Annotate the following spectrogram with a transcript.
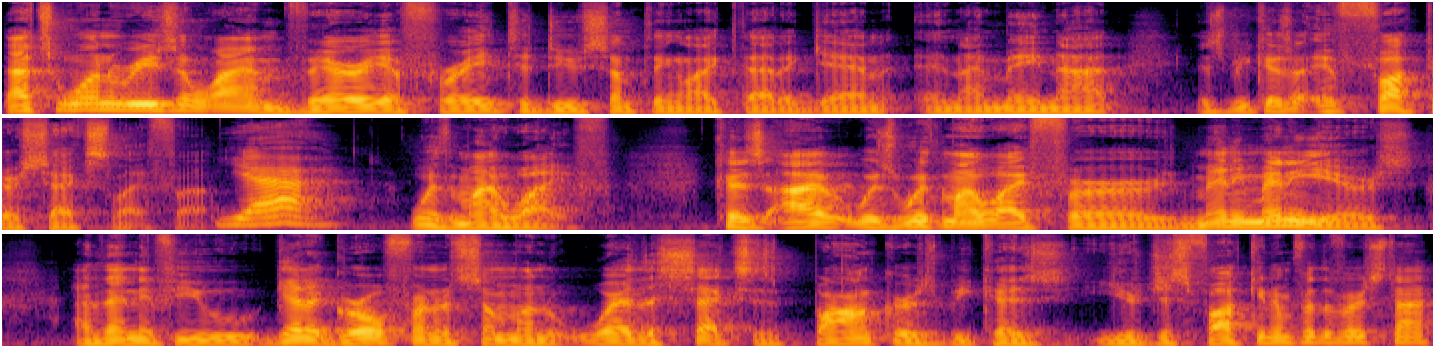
that's one reason why I'm very afraid to do something like that again, and I may not, is because it fucked our sex life up yeah. with my wife because I was with my wife for many many years. And then if you get a girlfriend or someone where the sex is bonkers because you're just fucking them for the first time,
